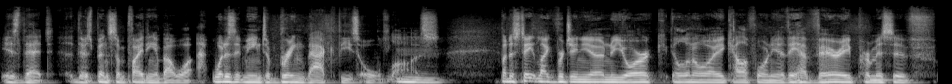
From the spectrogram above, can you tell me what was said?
is that there's been some fighting about what what does it mean to bring back these old laws. Mm. But a state like Virginia, New York, Illinois, California, they have very permissive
